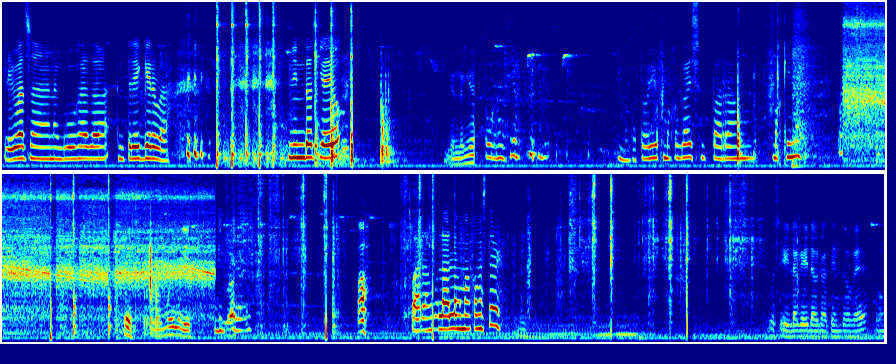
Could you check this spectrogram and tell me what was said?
Liwat sa nagbuhat ah, ang trigger ba? Nindot kayo. Yan lang yan. Oh, siya. Makatuyok mga guys. Parang makina. Eh, umuwi lagi. Ah! Parang wala lang mga kamaster. Tapos ilagay daw natin to kaya kung...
